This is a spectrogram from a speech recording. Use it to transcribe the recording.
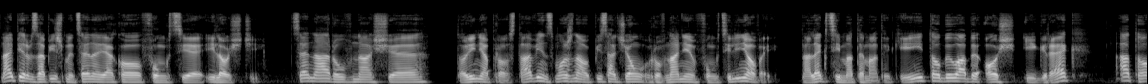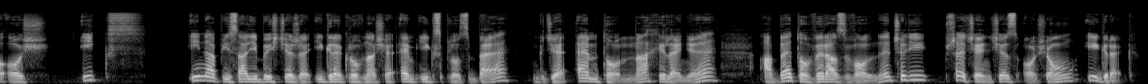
Najpierw zapiszmy cenę jako funkcję ilości. Cena równa się… To linia prosta, więc można opisać ją równaniem funkcji liniowej. Na lekcji matematyki to byłaby oś y, a to oś x. I napisalibyście, że y równa się mx plus b, gdzie m to nachylenie, a b to wyraz wolny, czyli przecięcie z osią y.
